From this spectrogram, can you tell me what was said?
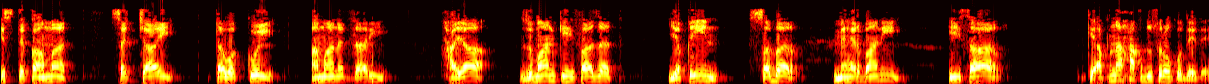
استقامت، سچائی، توکل امانت داری حیا، زبان کی حفاظت، یقین، صبر، مہربانی، ایثار، کہ اپنا حق دوسروں کو دے دے۔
